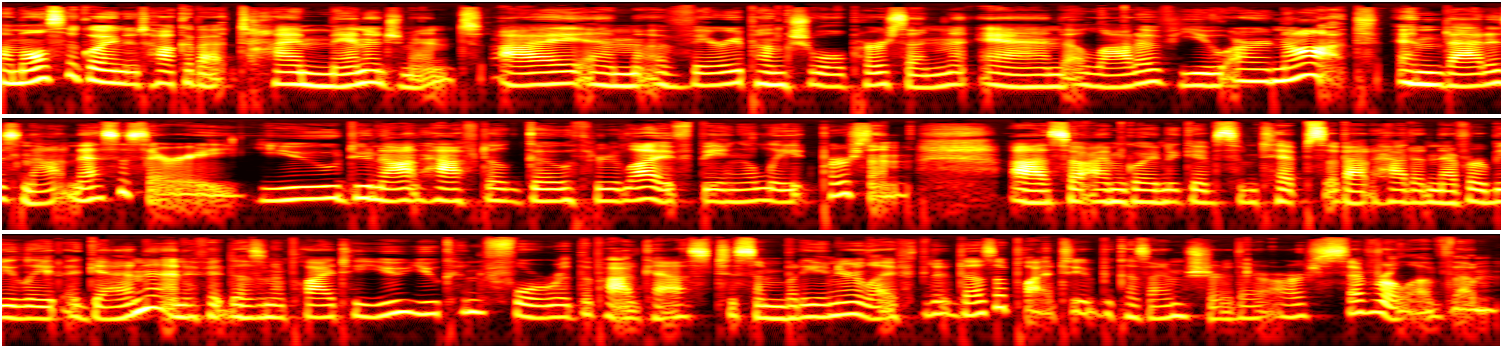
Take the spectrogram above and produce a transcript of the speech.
I'm also going to talk about time management. I am a very punctual person, and a lot of you are not, and that is not necessary. You do not have to go through life being a late person. Uh, so, I'm going to give some tips about how to never be late again. And if it doesn't apply to you, you can forward the podcast to somebody in your life that it does apply to, because I'm sure there are several of them.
